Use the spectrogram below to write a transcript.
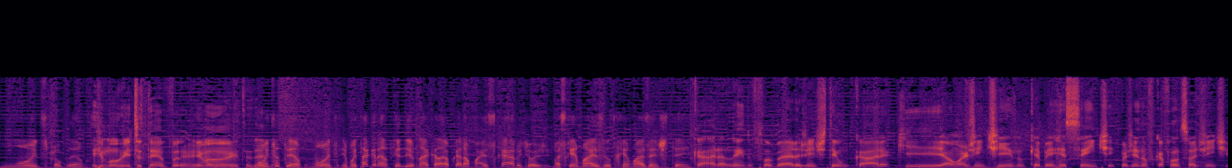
Muitos problemas. E muito tempo, né? E muito, né? Muito tempo, muito. E muita grana, porque o livro naquela época era mais caro que hoje. Mas quem mais, viu? Quem mais a gente tem? Cara, além do Flaubert, a gente tem um cara que é um argentino, que é bem recente, pra gente não ficar falando só de gente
